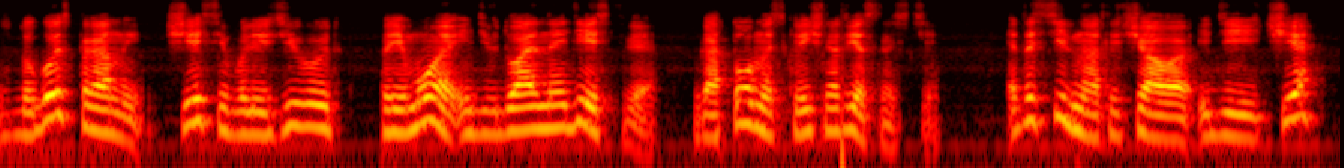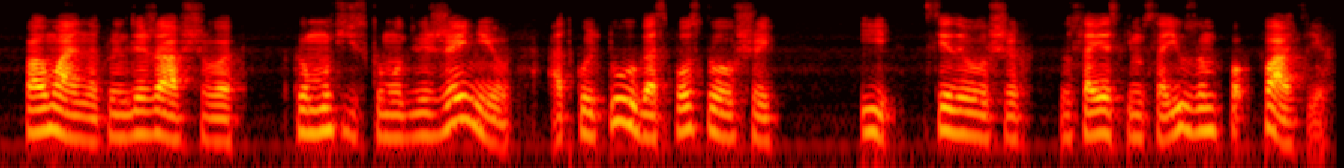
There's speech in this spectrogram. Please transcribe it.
С другой стороны, Че символизирует прямое индивидуальное действие – готовность к личной ответственности. Это сильно отличало идеи Че, формально принадлежавшего к коммунистическому движению, от культуры господствовавшей и следовавших за Советским Союзом партиях.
